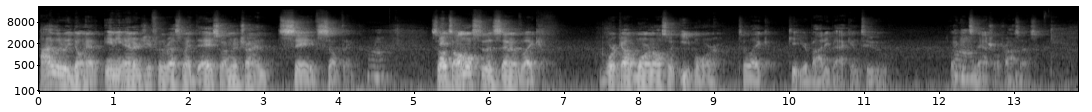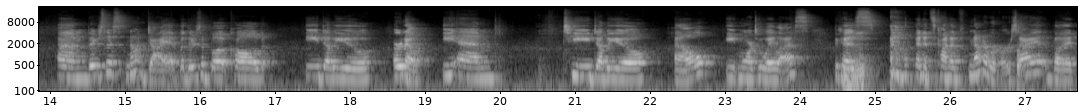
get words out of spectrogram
I literally don't have any energy for the rest of my day, so I'm gonna try and save something. Mhm. So it's almost to the extent of like, work out more and also eat more to like get your body back into like its Mm-hmm. natural process. Um, there's this not diet, but there's a book called EW or no E M T W L Eat More to Weigh Less because and it's kind of not a reverse diet, but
